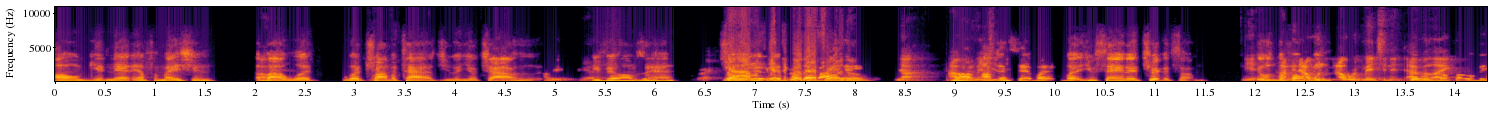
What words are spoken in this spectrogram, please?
on getting that information Oh, about yeah. what what traumatized you in your childhood. Oh, yeah. Yeah. You feel what I'm saying? Right. Yeah, I don't if, think you have to go that far though. Nah. No, I'm, I'm just saying, but but you saying it triggered something. Yeah. It was I mean, before I would, me. I would mention it. It I'd be was like, before me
